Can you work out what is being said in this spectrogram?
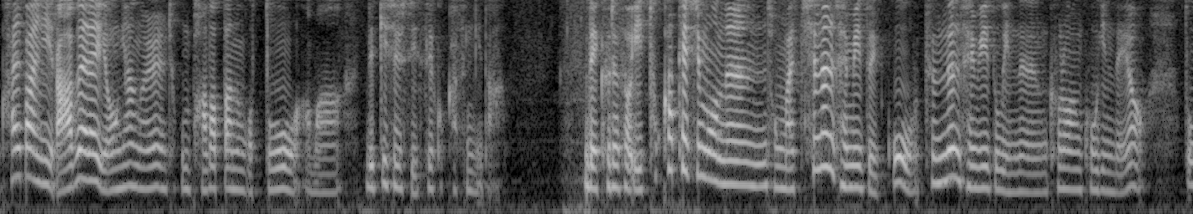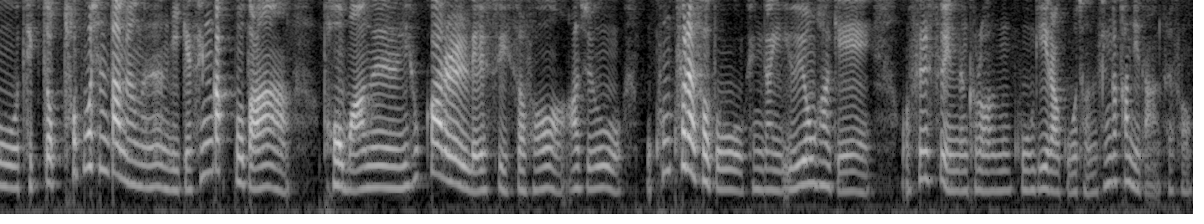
칼바인이 라벨의 영향을 조금 받았다는 것도 아마 느끼실 수 있을 것 같습니다. 네, 그래서 이 토카테시모는 정말 치는 재미도 있고 듣는 재미도 있는 그런 곡인데요. 또 직접 쳐보신다면은 이게 생각보다 더 많은 효과를 낼 수 있어서 아주 뭐 콩쿨에서도 굉장히 유용하게 어, 쓸수 있는 그런 곡이라고 저는 생각합니다. 그래서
